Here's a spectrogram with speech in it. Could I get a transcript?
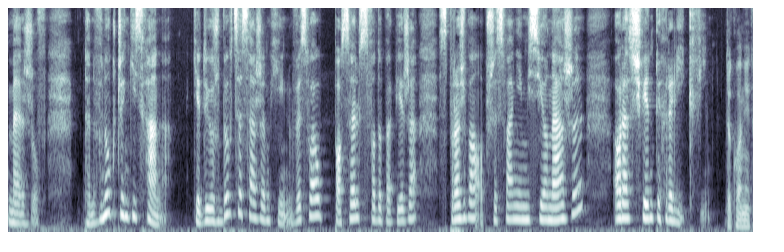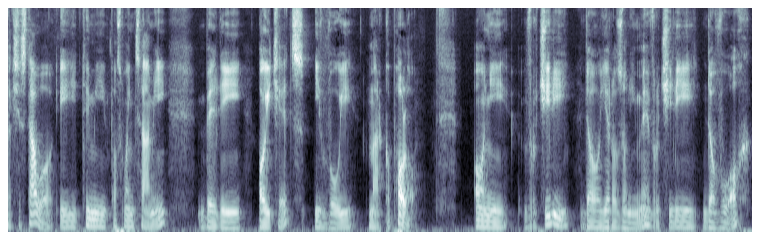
mężów. Ten wnuk Dżingishana, kiedy już był cesarzem Chin, wysłał poselstwo do papieża z prośbą o przysłanie misjonarzy oraz świętych relikwii. Dokładnie tak się stało i tymi posłańcami byli ojciec i wuj Marco Polo. Oni wrócili do Jerozolimy, wrócili do Włoch,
